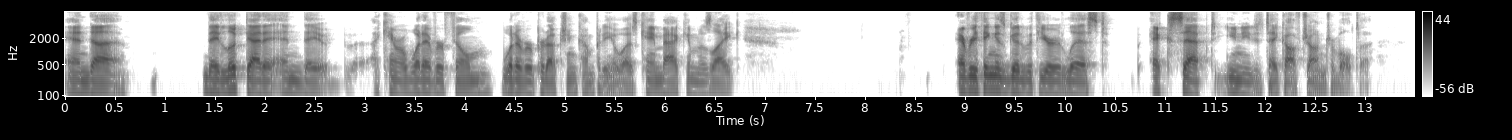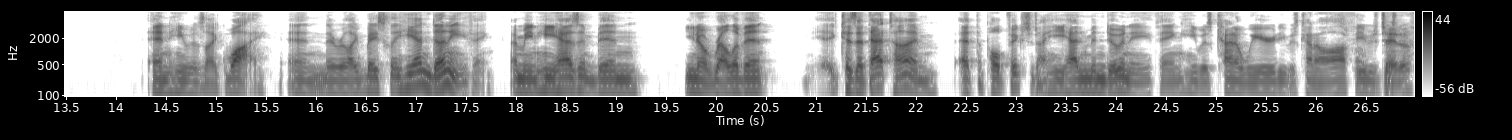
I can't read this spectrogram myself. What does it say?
and uh they looked at it and they i can't remember whatever film whatever production company it was came back and was like everything is good with your list except you need to take off John Travolta. And he was like, why? And they were like, basically, he hadn't done anything. I mean, he hasn't been, you know, relevant eh, because at that time, at the Pulp Fiction time, he hadn't been doing anything. He was kind of weird. He was kind of off. He was just, potatoes.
